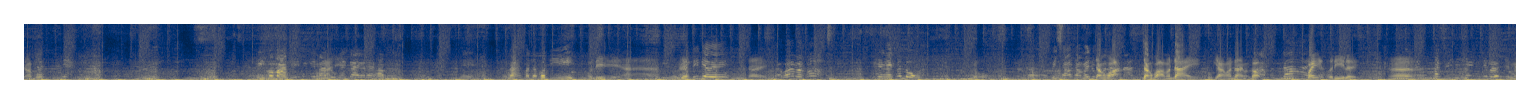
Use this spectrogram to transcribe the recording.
ครับ ผม นี่ประมาณนี้พี่มาดูใกล้ๆก็ได้ครับนี่เห็นไหมมันจะพอดีพอดี อ่านี่เหลือนิดเดียวเอง ใช่แต่ว่ามันก็ยังไงก็ลงอะลงเออ พี่เช้าทำให้ดูจังหวะ นะจังหวะมันได้ ทุกอย่างมันได้มันก็มันได้ไม่พอดีเลยอ่ามันไม่ได้เด้งใช่ไหมเห็นไหม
